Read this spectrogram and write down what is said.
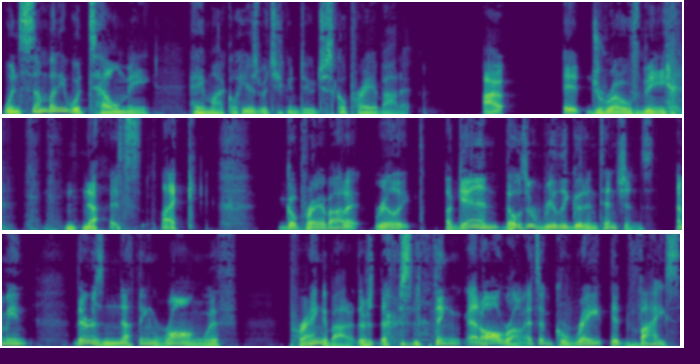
when somebody would tell me, "Hey Michael, here's what you can do. Just go pray about it." I it drove me nuts. Like go pray about it? Really? Again, those are really good intentions. I mean, there is nothing wrong with praying about it. There's there's nothing at all wrong. It's a great advice.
